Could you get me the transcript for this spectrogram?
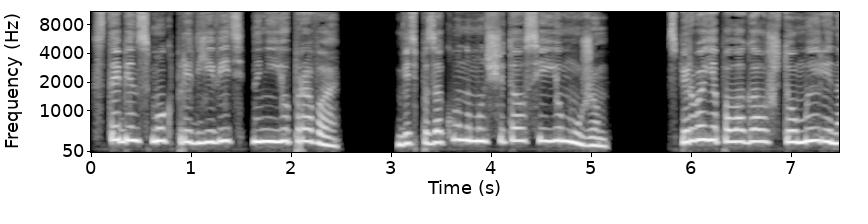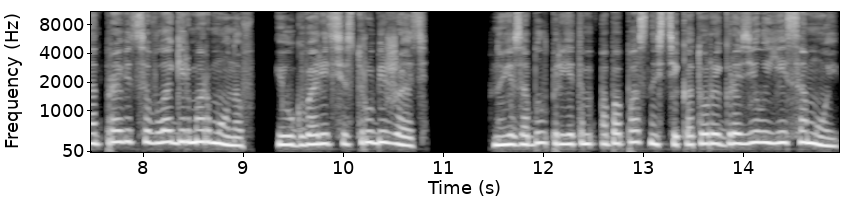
Стеббин смог предъявить на нее права, ведь по законам он считался ее мужем. Сперва я полагал, что Мэрин отправится в лагерь мормонов и уговорит сестру бежать. Но я забыл при этом об опасности, которая грозила ей самой.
